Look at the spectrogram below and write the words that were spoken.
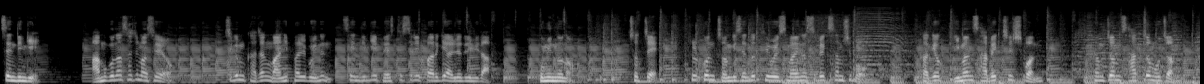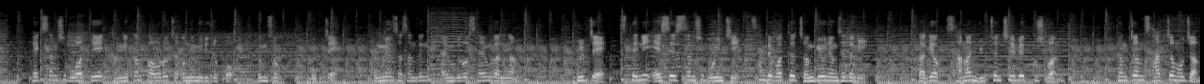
샌딩기. 아무거나 사지 마세요. 지금 가장 많이 팔리고 있는 샌딩기 베스트 3 빠르게 알려드립니다. 고민 논어 첫째, 풀콘 전기샌더 TOS-135 가격 2470원. 평점 4.5점 135W의 강력한 파워로 작업 능률이 좋고 금속, 목재, 곡면 사상 등 다용도로 사용 가능함. 둘째, 스탠리 SS35인치 300W 전기온 영세더기. 가격 46,790원. 평점 4.5점.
